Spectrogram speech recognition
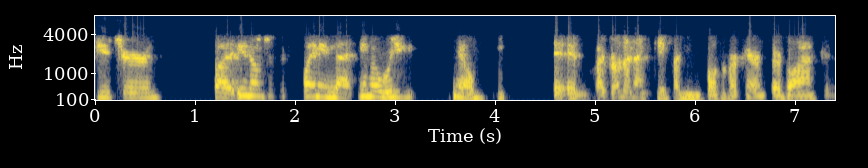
futures. But, you know, just explaining that, you know, we you know in, my brother and I's case, I mean both of our parents are black and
